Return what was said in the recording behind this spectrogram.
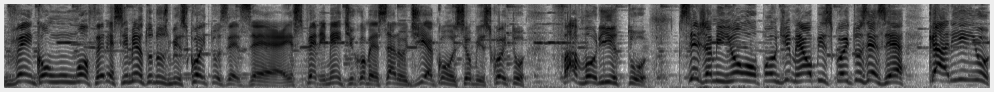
vem com um oferecimento dos biscoitos Zezé. Experimente começar o dia com o seu biscoito favorito. Seja mignon ou pão de mel, biscoito Zezé. Carinho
